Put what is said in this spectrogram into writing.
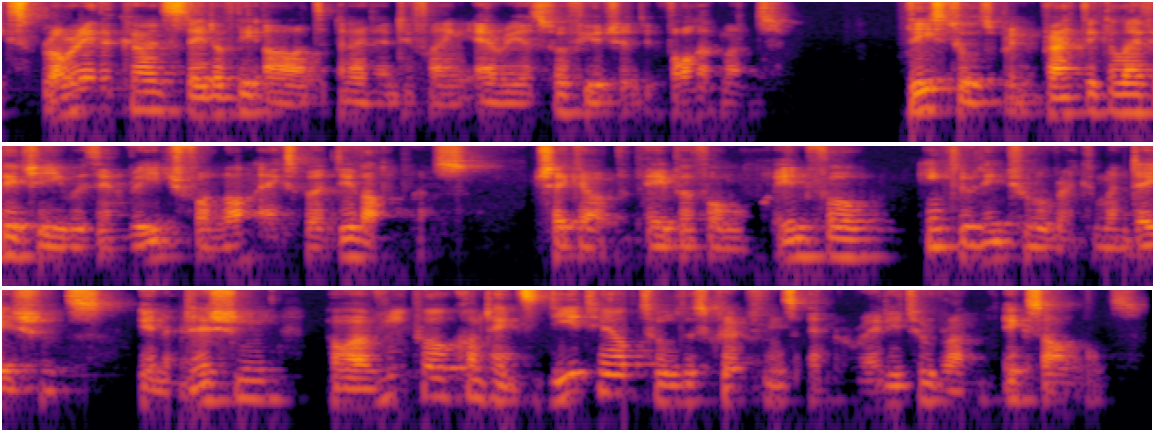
exploring the current state of the art and identifying areas for future development. These tools bring practical FHE within reach for non-expert developers. Check out the paper for more info, including tool recommendations. In addition, our repo contains detailed tool descriptions and ready-to-run examples.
